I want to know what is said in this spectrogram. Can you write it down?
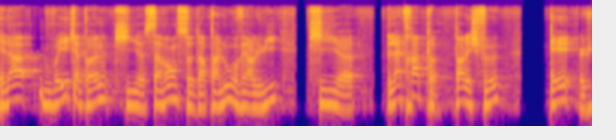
Et là, vous voyez Capone qui s'avance d'un pas lourd vers lui, qui l'attrape par les cheveux et lui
